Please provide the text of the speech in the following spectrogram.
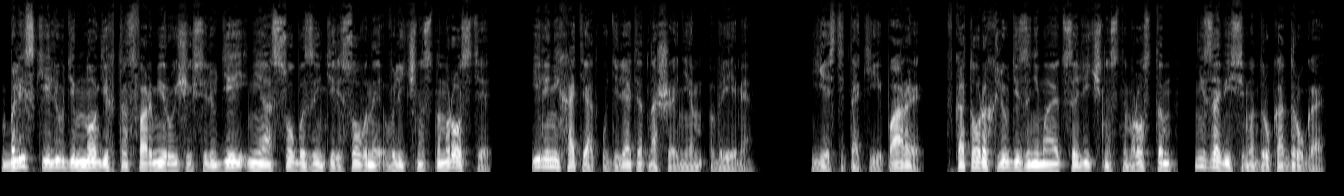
Близкие люди многих трансформирующихся людей не особо заинтересованы в личностном росте или не хотят уделять отношениям время. Есть и такие пары, в которых люди занимаются личностным ростом независимо друг от друга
